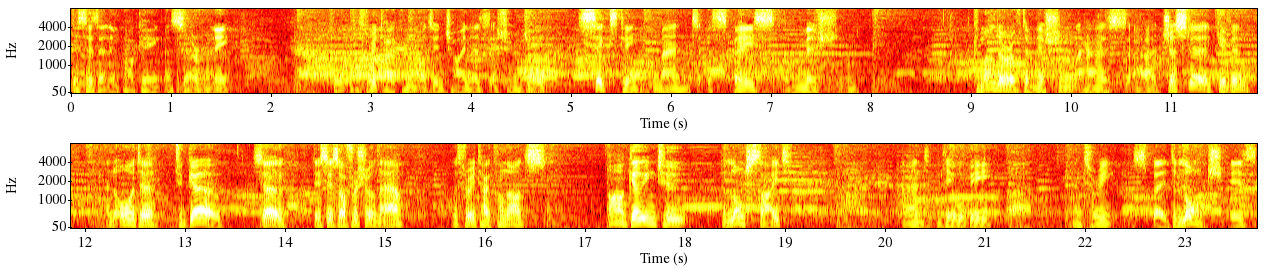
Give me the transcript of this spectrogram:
This is an embarking ceremony for the three taikonauts in China's Shenzhou 16 manned space mission. The commander of the mission has uh, just uh, given an order to go. So this is official now. The three taikonauts are going to the launch site and they will be entering space. The launch is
